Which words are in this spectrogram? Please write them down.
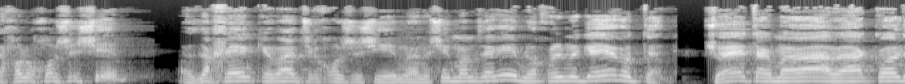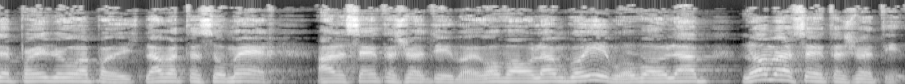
אנחנו חוששים. אז לכן, כיוון שחוששים, אנשים ממזרים לא יכולים לגייר אותם. שואלת הגמרא, והכל דה פריש ורוב הפריש, למה אתה סומך על עשרת השבטים? הרי רוב העולם גויים, רוב העולם לא מעשרת השבטים.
